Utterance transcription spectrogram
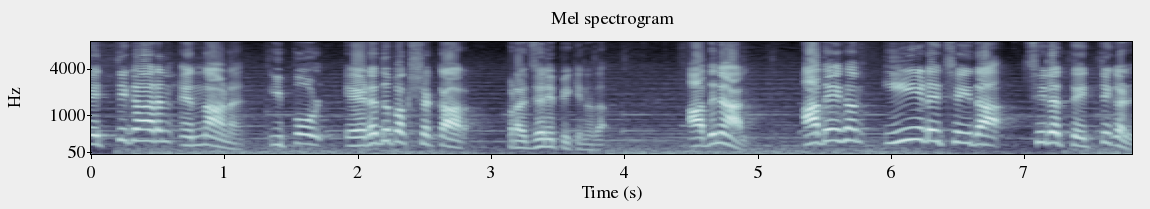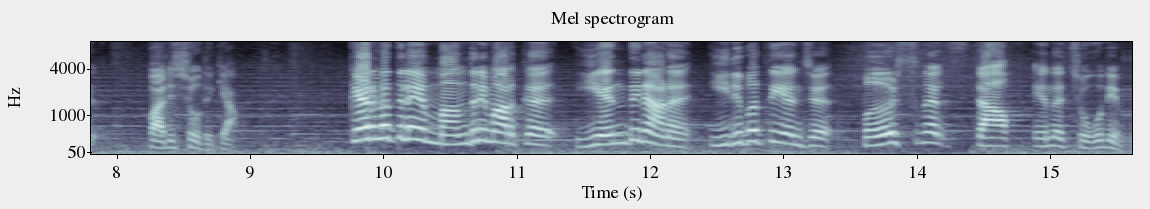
തെറ്റുകാരൻ എന്നാണ് ഇപ്പോൾ ഇടതുപക്ഷക്കാർ പ്രചരിപ്പിക്കുന്നത്. അതിനാൽ അദ്ദേഹം ഈയിടെ ചെയ്ത ചില തെറ്റുകൾ പരിശോധിക്കാം. കേരളത്തിലെ മന്ത്രിമാർക്ക് എന്തിനാണ് ഇരുപത്തിയഞ്ച് പേഴ്സണൽ സ്റ്റാഫ് എന്ന ചോദ്യം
